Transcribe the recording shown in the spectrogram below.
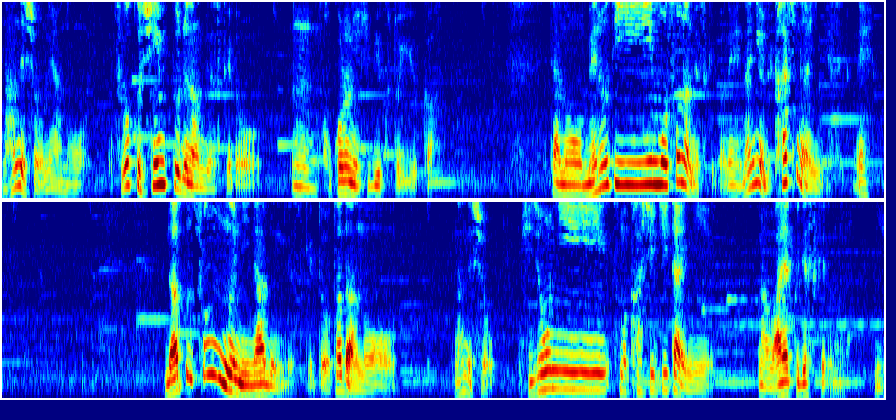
何でしょうねあのすごくシンプルなんですけど、うん、心に響くというか。あのメロディーもそうなんですけどね何より歌詞がいいんですよね。ラブソングになるんですけどただあの何でしょう非常にその歌詞自体に、まあ、和訳ですけどもに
